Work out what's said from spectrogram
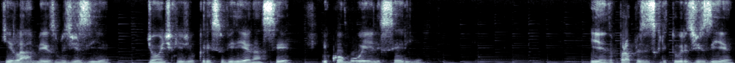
que lá mesmo dizia de onde que o Cristo viria a nascer e como ele seria. E nas próprias escrituras dizia:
